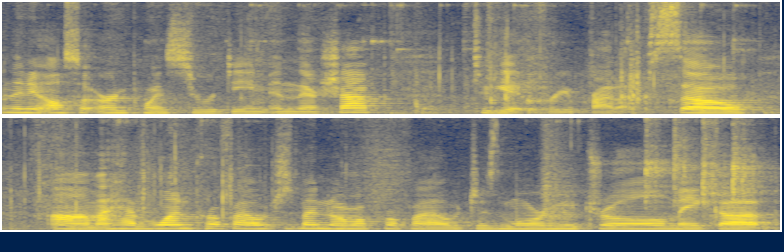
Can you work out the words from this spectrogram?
and then you also earn points to redeem in their shop to get free products. So um, I have one profile, which is my normal profile, which is more neutral makeup,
